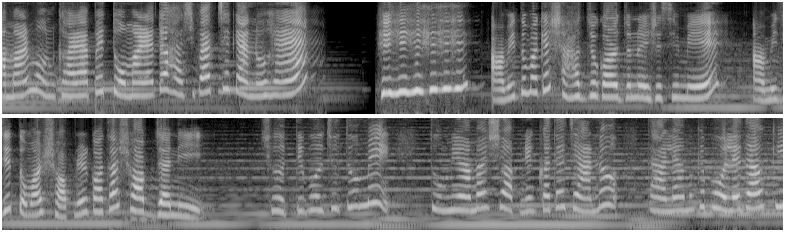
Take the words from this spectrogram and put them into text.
আমার মন খারাপে তোমার এত হাসি পাচ্ছে কেন হ্যাঁ? আমি তোমাকে সাহায্য করার জন্য এসেছি মেয়ে। আমি যে তোমার স্বপ্নের কথা সব জানি। সত্যি বলছো তুমি? তুমি আমার স্বপ্নের কথা জানো? তাহলে আমাকে বলে দাও কি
